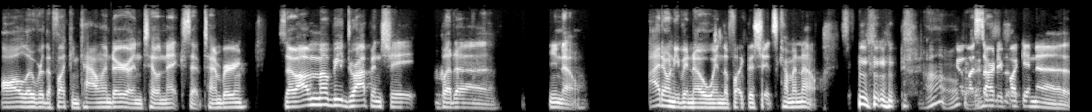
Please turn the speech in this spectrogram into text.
all over the fucking calendar until next September. So I'm gonna be dropping shit, but uh, you know, I don't even know when the fuck this shit's coming out. Oh, I okay. started fucking uh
